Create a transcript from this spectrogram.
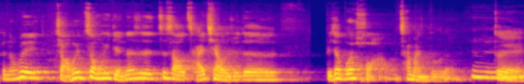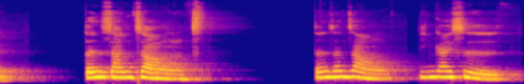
可能会脚会重一点，但是至少踩起来我觉得比较不会滑，差蛮多的。嗯，对，登山杖，登山杖应该是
